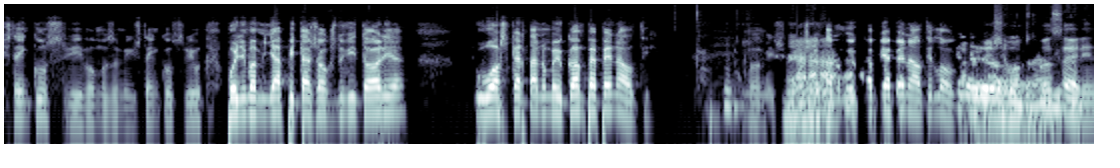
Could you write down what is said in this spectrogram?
Isto é inconcebível, meus amigos, isto é inconcebível. Ponho-me a minha a apitar jogos de vitória, o Oscar está no meio campo, é penalti. Meus amigos, o Oscar está no meio campo e é penalti logo. Deixa uma pessoa séria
